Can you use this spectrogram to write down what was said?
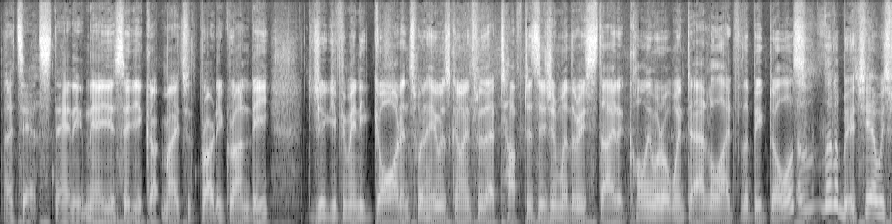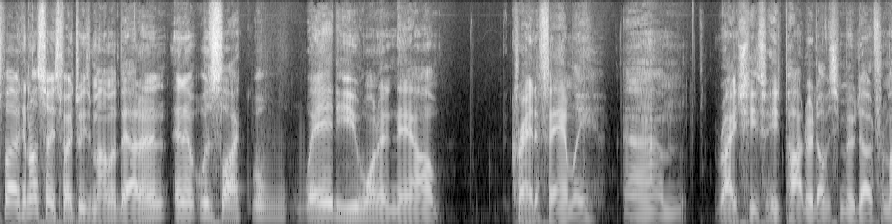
That's outstanding. Now, you said you got mates with Brodie Grundy. Did you give him any guidance when he was going through that tough decision whether he stayed at Collingwood or went to Adelaide for the big dollars? A little bit, yeah. We spoke, and also spoke to his mum about it, and, and it was like, well, where do you want to now create a family? Um, Rach, his, his partner, had obviously moved over from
